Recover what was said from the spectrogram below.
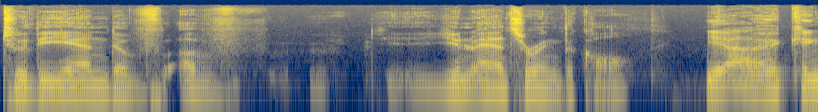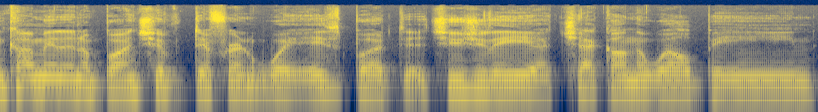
to the end of of you know answering the call? Yeah, it can come in in a bunch of different ways, but it's usually a check on the well-being.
